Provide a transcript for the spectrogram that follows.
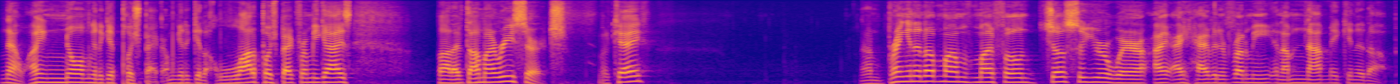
Now, I know I'm going to get pushback. I'm going to get a lot of pushback from you guys, but I've done my research. Okay? I'm bringing it up on my phone just so you're aware. I, I have it in front of me and I'm not making it up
